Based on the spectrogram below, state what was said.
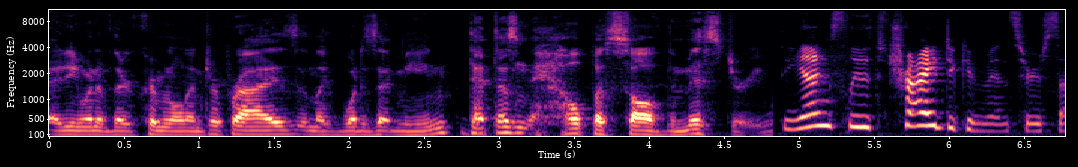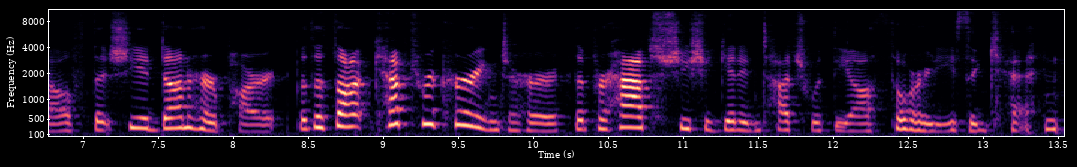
anyone of their criminal enterprise. And, like, what does that mean? That doesn't help us solve the mystery. The young sleuth tried to convince herself that she had done her part, but the thought kept recurring to her that perhaps she should get in touch with the authorities again.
